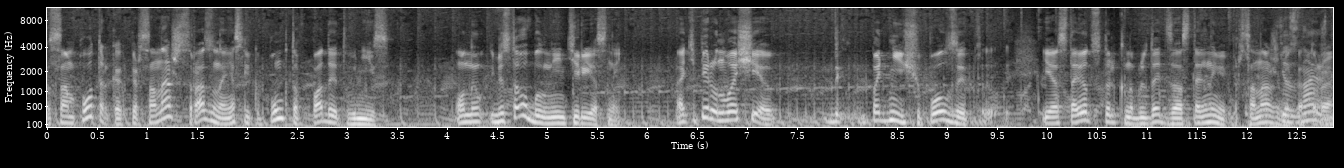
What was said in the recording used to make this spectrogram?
сам Поттер, как персонаж, сразу на несколько пунктов падает вниз. Он и без того был неинтересный. А теперь он вообще под днищу ползает, и остается только наблюдать за остальными персонажами, Я знаешь, которые...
